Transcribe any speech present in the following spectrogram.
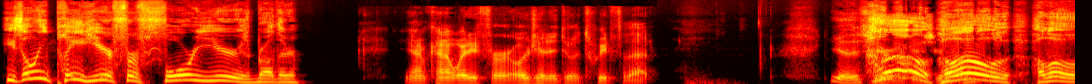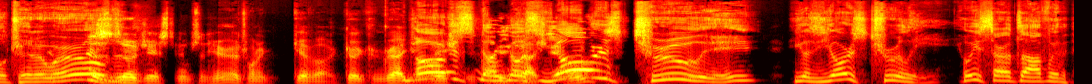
He's only played here for four years, brother. Yeah, I'm kind of waiting for OJ to do a tweet for that. Yeah, this is Hello, hello, hello, Trader World. This is OJ Simpson here. I just want to give a good congratulations. Yours, no, he goes, yours truly. He goes, yours truly. He always starts off with,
